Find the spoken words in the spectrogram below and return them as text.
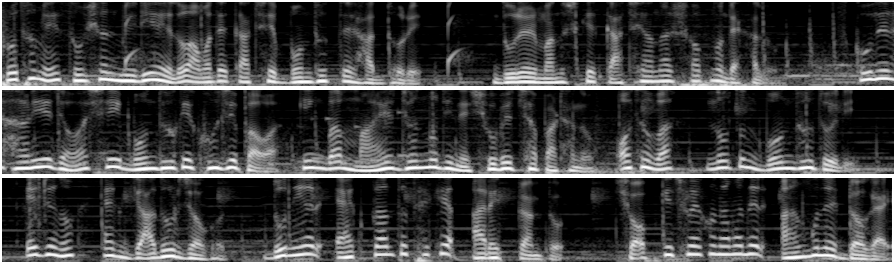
প্রথমে সোশ্যাল মিডিয়া এলো আমাদের কাছে বন্ধুত্বের হাত ধরে। দূরের মানুষকে কাছে আনার স্বপ্ন দেখাল। স্কুলের হারিয়ে যাওয়া সেই বন্ধুকে খুঁজে পাওয়া কিংবা মায়ের জন্মদিনে শুভেচ্ছা পাঠানো অথবা নতুন বন্ধু তৈরি, এ যেন এক জাদুর জগৎ, দুনিয়ার এক প্রান্ত থেকে আরেক প্রান্ত। সবকিছু এখন আমাদের আঙুলের ডগায়।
